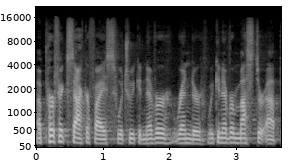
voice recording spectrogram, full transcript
a perfect sacrifice which we could never render, we could never muster up.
